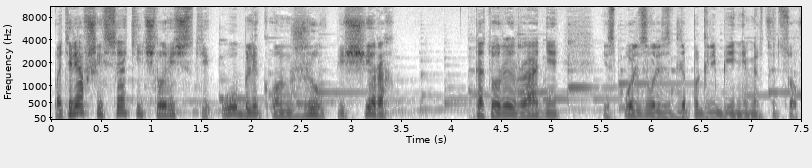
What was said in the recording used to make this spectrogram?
Потерявший всякий человеческий облик, он жил в пещерах, которые ранее использовались для погребения мертвецов.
